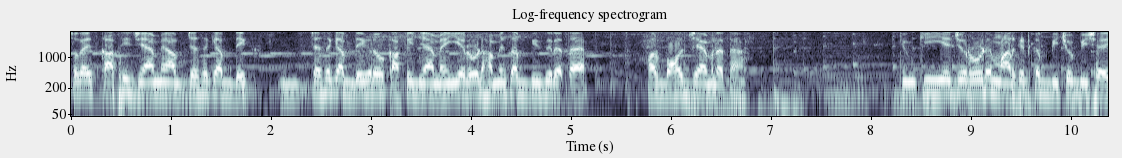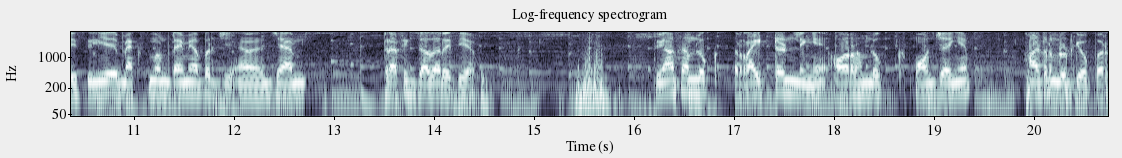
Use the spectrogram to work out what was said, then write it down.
सो गाइस काफ़ी जैम है। आप जैसे कि आप देख, जैसे कि आप देख रहे हो, काफ़ी जैम है। ये रोड हमेशा बिज़ी रहता है और बहुत जैम रहता है। क्योंकि ये जो रोड है मार्केट का बीचों बीच है। इसीलिए मैक्सिमम टाइम यहाँ पर जैम्स ट्रैफ़िक ज़्यादा रहती है। तो यहाँ से हम लोग राइट टर्न लेंगे और हम लोग पहुँच जाएँगे हाटन रोड के ऊपर।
